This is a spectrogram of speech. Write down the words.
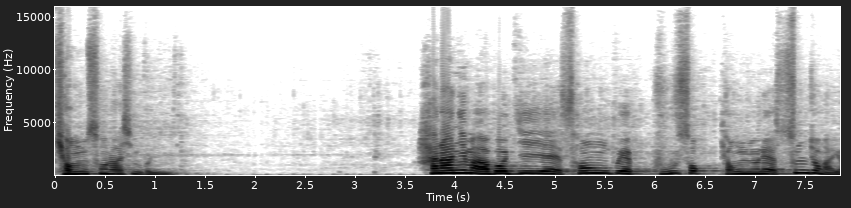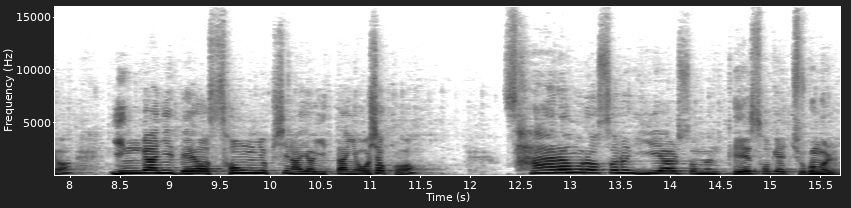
겸손하신 분입니다. 하나님 아버지의 성부의 구속 경륜에 순종하여 인간이 되어 성육신하여 이 땅에 오셨고 사람으로서는 이해할 수 없는 대속의 죽음을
